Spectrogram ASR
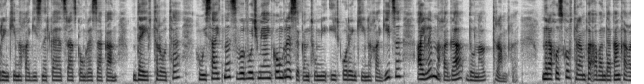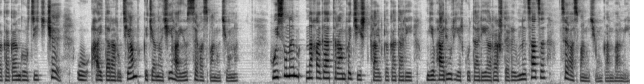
օրենքի նախագիծ ներկայացրած կոնգրեսական Դեյվ Թրոթը հույս հայտնեց, որ ոչ միայն կոնգրեսը կընդունի իր օրենքի նախագիծը, այլև նախագահ Դոնալդ Թրամփը։ Նրա խոսքով Թրամփը ավանդական քաղաքական գործիչ չէ ու հայտարարությամբ կճանաչի հայոց ցեղասպանությունը։ Հույս ունեմ նախագահ Թրամփը ճիշտ քայլ կկատարի եւ 102 տարի առաջ տեղի ունեցածը ցեղասպանություն կանվանի։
